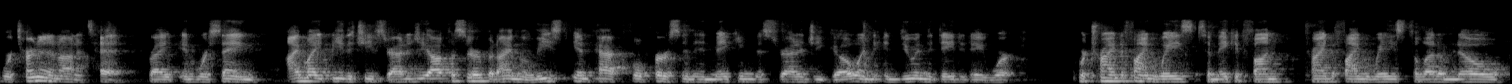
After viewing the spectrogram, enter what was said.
we're turning it on its head, right? And we're saying, I might be the chief strategy officer, but I'm the least impactful person in making this strategy go and in doing the day to day work. We're trying to find ways to make it fun, trying to find ways to let them know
